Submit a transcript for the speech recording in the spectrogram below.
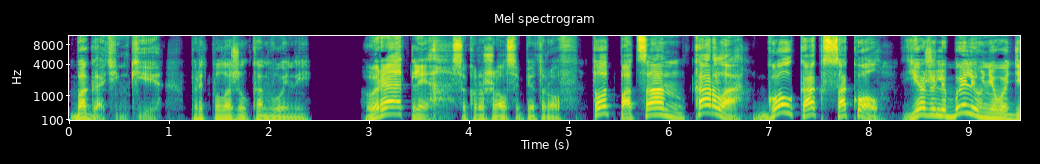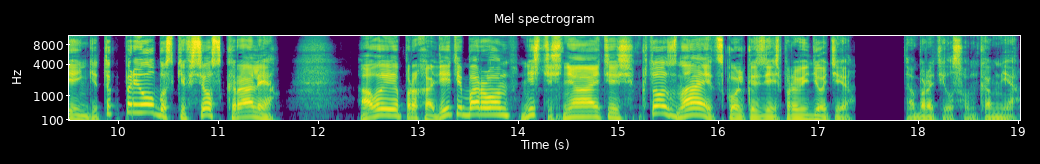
богатенькие, предположил конвойный. «Вряд ли», — сокрушался Петров. «Тот пацан Карла гол как сокол. Ежели были у него деньги, так при обыске все скрали. А вы проходите, барон, не стесняйтесь. Кто знает, сколько здесь проведете. — обратился он ко мне.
